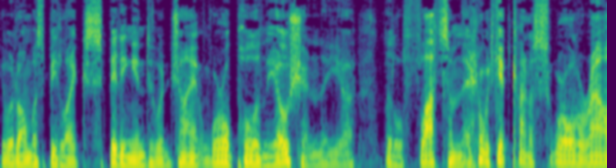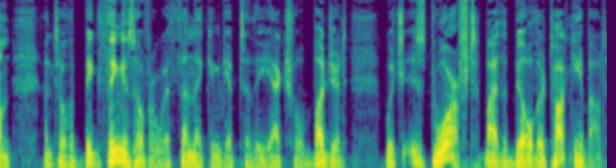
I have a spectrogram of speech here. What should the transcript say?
it would almost be like spitting into a giant whirlpool in the ocean. The uh, little flotsam there would get kind of swirled around until the big thing is over with. Then they can get to the actual budget, which is dwarfed by the bill they're talking about.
